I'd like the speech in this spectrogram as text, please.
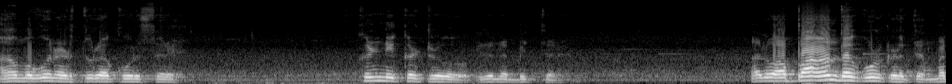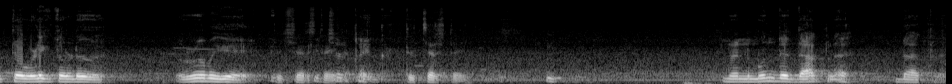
ಆ ಮಗುನ ಅಡ್ತೂರ ಕೂರಿಸ್ತಾರೆ. ಕಣ್ಣಿಗೆ ಕಟ್ಟರು ಇದನ್ನು ಬಿತ್ತಾರೆ ಅದು ಅಪ್ಪ ಅಂತ ಕೂಡ್ಕೊಳ್ಳುತ್ತೆ. ಮತ್ತೆ ಒಳಗೆ ತೊಂಡು ರೂಮಿಗೆ ಸ್ಟೈಲ್ ಸ್ಟೈಲ್ ನನ್ನ ಮುಂದೆ ದಾಖಲೆ ದಾಖಲೆ.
